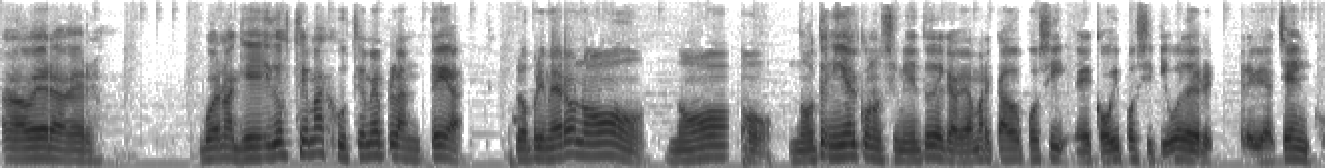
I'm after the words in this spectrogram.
A ver, a ver. Bueno, aquí hay dos temas que usted me plantea. Lo primero, no, no, no tenía el conocimiento de que había marcado eh, COVID positivo de Reviachenko.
